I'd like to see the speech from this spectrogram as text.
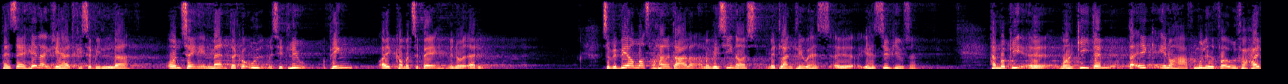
Han sagde, heller ikke jihad fi sabilillah, undtagen en mand, der går ud med sit liv og penge, og ikke kommer tilbage med noget af det. Så vi beder Allah subhanahu wa ta'ala om at velsigne os med et langt liv i hans, øh, i hans tilgivelse. Han må, give, øh, må han give dem, der ikke endnu har haft mulighed for at udføre hajj,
